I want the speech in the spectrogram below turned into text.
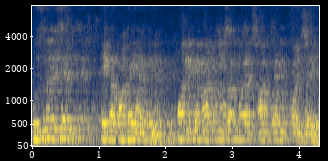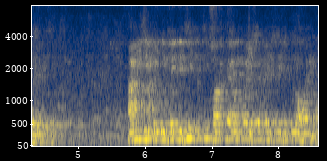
বুঝতে পেরেছেন? এটা মাথায় রাখবেন। অনেকে ভাবছি সব মনে সরকারি পয়সায় হয়েছে। আমি যেটুকু জেনেছি সরকারি পয়সা পয়সা যেগুলো হয় না।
